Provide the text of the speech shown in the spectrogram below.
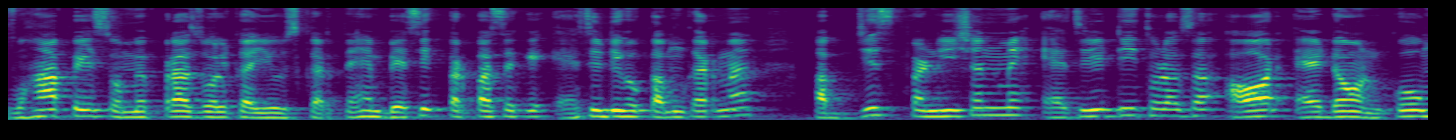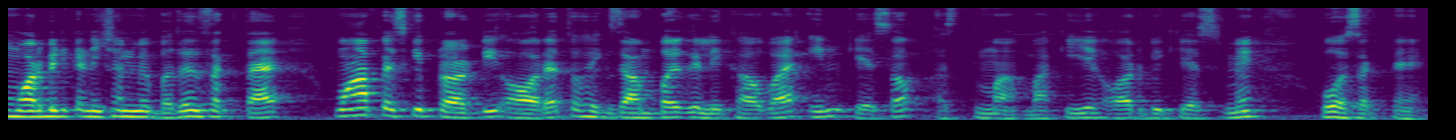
वहाँ पे सोमेप्राजोल का यूज़ करते हैं। बेसिक पर्पस है कि एसिडिटी को कम करना। अब जिस कंडीशन में एसिडिटी थोड़ा सा और एड ऑन को मॉर्बिड कंडीशन में बदल सकता है, वहाँ पे इसकी प्रायोरिटी और है। तो एग्ज़ाम्पल के लिखा हुआ है इन केस ऑफ़ अस्थमा बाकी ये और भी केस में हो सकते हैं।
